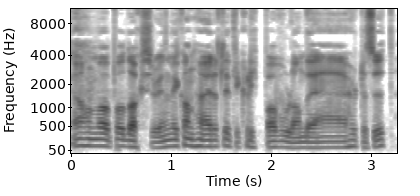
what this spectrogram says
Ja, Han var på Dagsrevyen. Vi kan høre et lite klipp av hvordan det hørtes ut.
